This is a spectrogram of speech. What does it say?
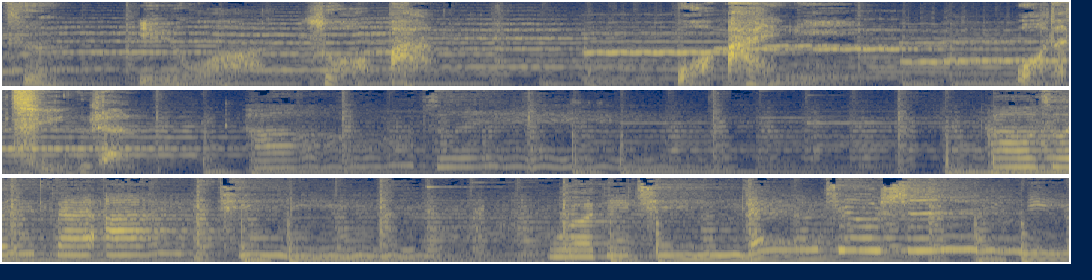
字与我作伴。我爱你，我的情人。陶醉，陶醉在爱情里，我的情人就是你。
